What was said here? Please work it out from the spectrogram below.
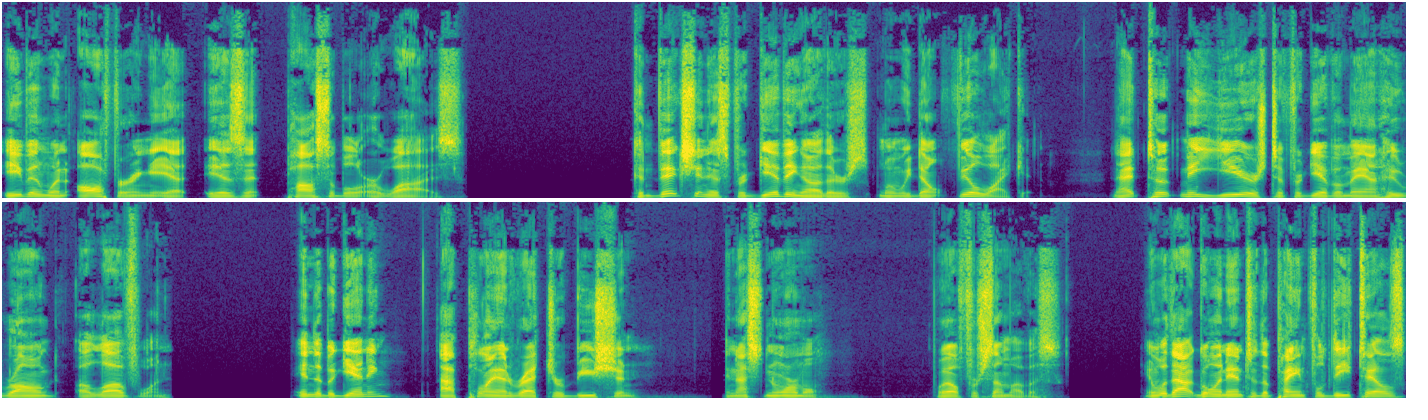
even when offering it isn't possible or wise. Conviction is forgiving others when we don't feel like it. That took me years to forgive a man who wronged a loved one. In the beginning, I planned retribution, and that's normal. Well, for some of us. And without going into the painful details,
